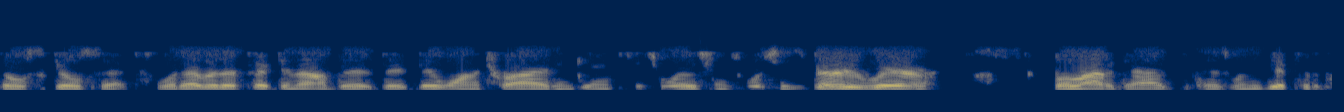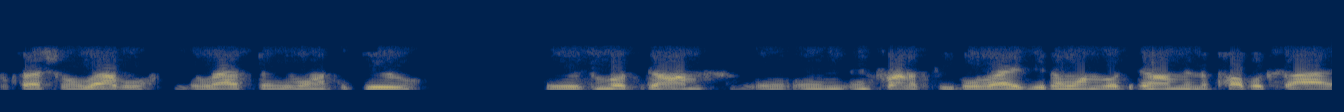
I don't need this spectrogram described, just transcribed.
those skill sets. Whatever they're picking up, they they, they want to try it in game situations, which is very rare for a lot of guys because when you get to the professional level, the last thing you want to do is look dumb in, in front of people, right? You don't want to look dumb in the public's eye,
